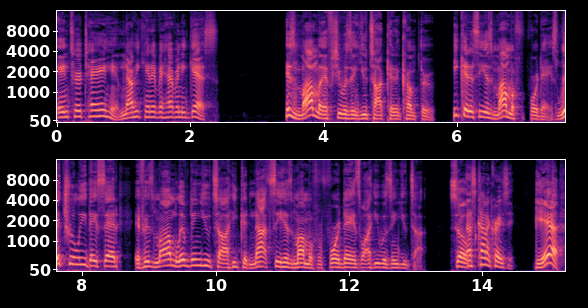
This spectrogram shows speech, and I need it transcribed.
entertain him. Now he can't even have any guests. His mama, if she was in Utah, couldn't come through. He couldn't see his mama for four days. Literally, they said if his mom lived in Utah, he could not see his mama for four days while he was in Utah. So That's kind of crazy. yeah.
